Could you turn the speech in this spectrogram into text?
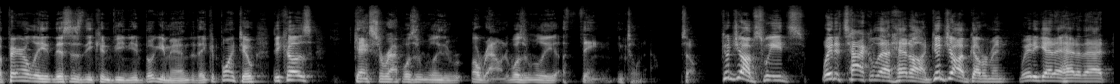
apparently, this is the convenient boogeyman that they could point to because gangster rap wasn't really around. It wasn't really a thing until now. So good job, Swedes. Way to tackle that head on. Good job, government. Way to get ahead of that.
